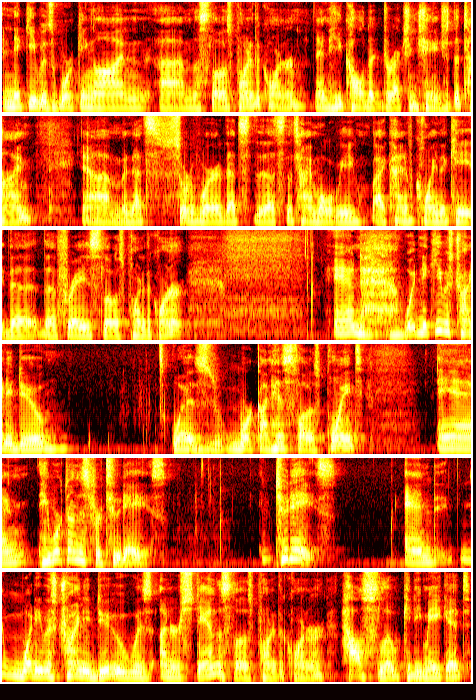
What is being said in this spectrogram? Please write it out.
Nicky was working on um, the slowest point of the corner, and he called it direction change at the time. Um, and that's sort of where that's the, that's the time where we I kind of coined the the the phrase slowest point of the corner. And what Nicky was trying to do was work on his slowest point, and he worked on this for two days. Two days. And what he was trying to do was understand the slowest point of the corner. How slow could he make it?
